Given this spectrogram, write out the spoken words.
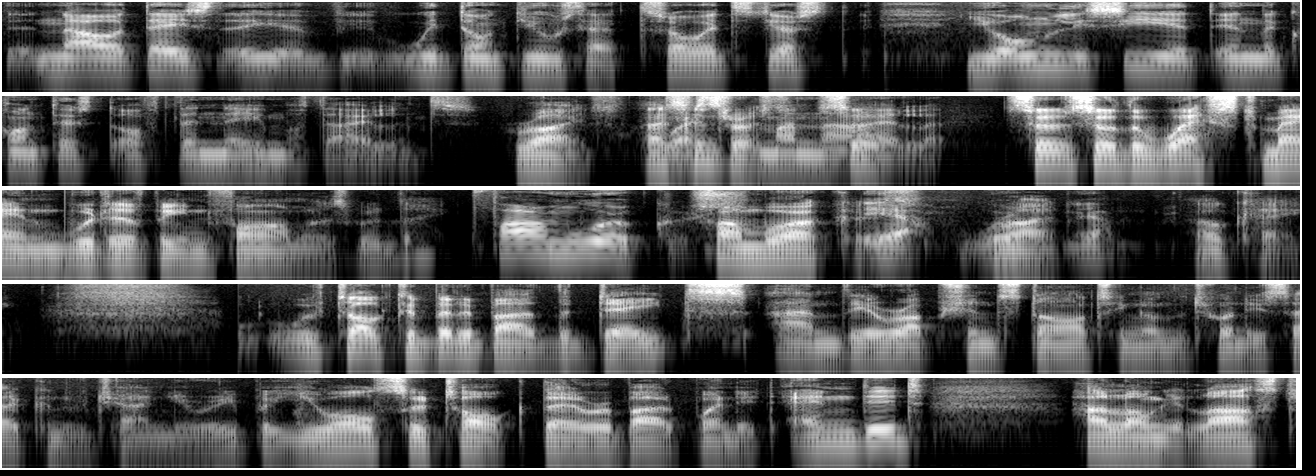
nowadays eh, we don't use that. So it's just you only see it in the context of the name of the islands. Right, that's West interesting. So, Island. so, so the West men would have been farmers, would they? Farm workers. Farm workers. Yeah. right. Yeah. Okay. We've talked a bit about the dates and the eruption starting on the 22nd of January, but you also talked there about when it ended, how long it last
